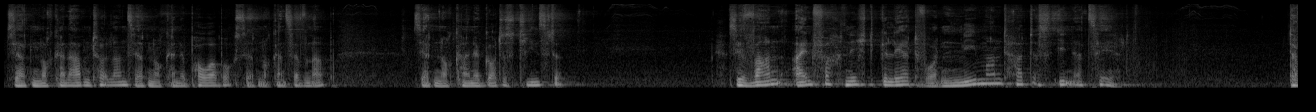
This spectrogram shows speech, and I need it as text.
Sie hatten noch kein Abenteuerland, sie hatten noch keine Powerbox, sie hatten noch kein Seven up sie hatten noch keine Gottesdienste. Sie waren einfach nicht gelehrt worden. Niemand hat es ihnen erzählt. Da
